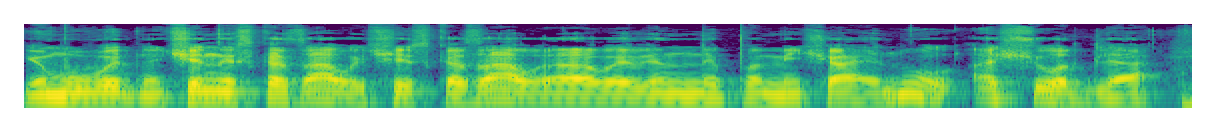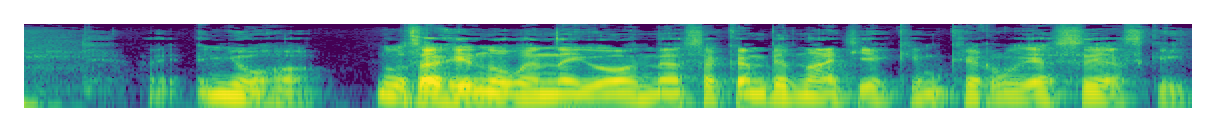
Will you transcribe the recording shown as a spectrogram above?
Йому видно, чи не сказали, чи сказали, але він не помічає. Ну, а що для нього? Ну, загинули на його м'ясокомбінаті, яким керує Сирський.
